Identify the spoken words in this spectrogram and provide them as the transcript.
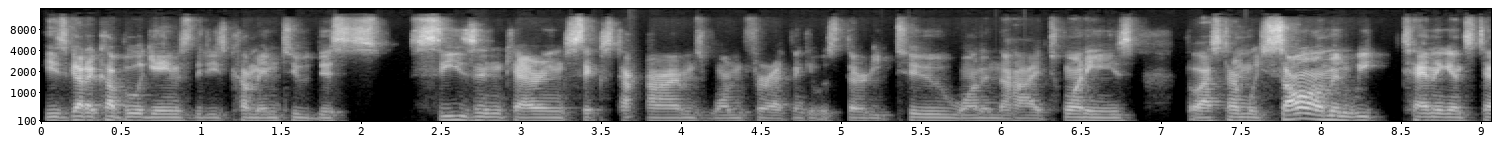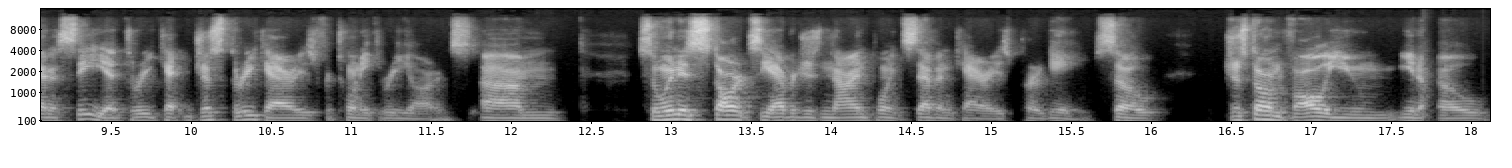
He's got a couple of games that he's come into this season carrying six times, one for I think it was 32, one in the high 20s. The last time we saw him in week 10 against Tennessee, he had three just three carries for 23 yards. Um, so in his starts, he averages 9.7 carries per game. So just on volume, you know,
